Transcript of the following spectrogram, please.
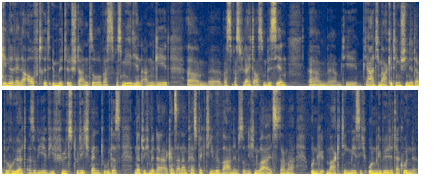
generelle Auftritt im Mittelstand, so was, was Medien angeht, ähm, äh, was, was vielleicht auch so ein bisschen ähm, ähm, die, ja, die Marketing-Schiene da berührt. Also wie, wie fühlst du dich, wenn du das natürlich mit einer ganz anderen Perspektive wahrnimmst und nicht nur als, sag mal, unge marketingmäßig ungebildeter Kunde?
